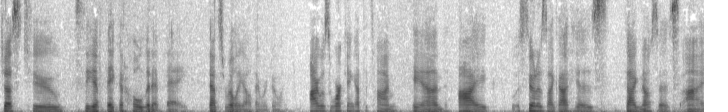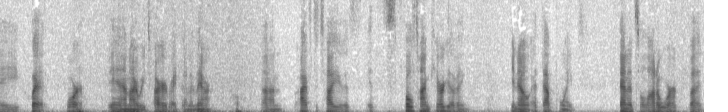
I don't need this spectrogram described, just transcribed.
just to see if they could hold it at bay. That's really all they were doing. I was working at the time, and I, as soon as I got his diagnosis, I quit work and I retired right then and there. And I have to tell you, it's it's full time caregiving, you know, at that point, and it's a lot of work, but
